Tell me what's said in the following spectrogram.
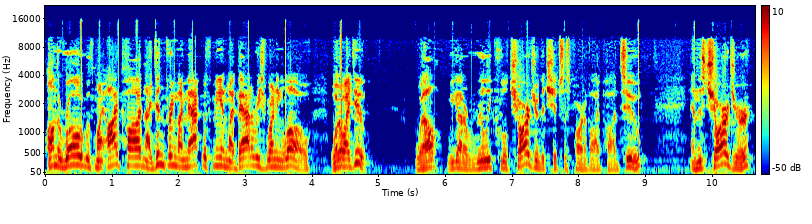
on the road with my iPod and I didn't bring my Mac with me and my battery's running low? What do I do? Well, we got a really cool charger that ships as part of iPod 2, and this charger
